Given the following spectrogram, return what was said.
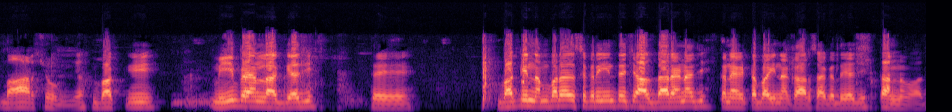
ਬਾਰਿਸ਼ ਹੋ ਗਈ ਆ। ਬਾਕੀ ਮੀਂਹ ਪੈਣ ਲੱਗ ਗਿਆ ਜੀ ਤੇ ਬਾਕੀ ਨੰਬਰ ਸਕਰੀਨ ਤੇ ਚੱਲਦਾ ਰਹਿਣਾ ਜੀ। ਕਨੈਕਟ ਬਾਈ ਨਾਲ ਕਰ ਸਕਦੇ ਆ ਜੀ। ਧੰਨਵਾਦ।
